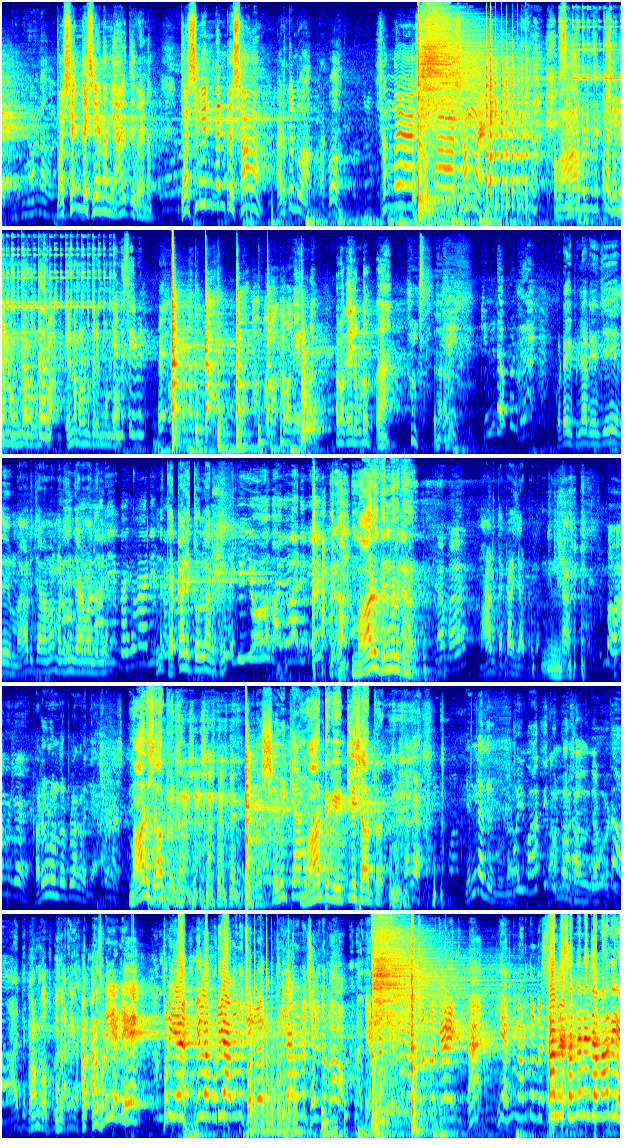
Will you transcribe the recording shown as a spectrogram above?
பசங்க சேனம் யாருக்கு வேணும்? பசுவின் கன்று சாணம். அடுத்துட்டு வா. போ. சம்ம சம்ம சம்ம. என்ன பண்ணணும் தெரியுமா என்ன செய்வேன்? ஏய். அவ கையில கொடு. அவ கையில ஆ. கொட்டை பின்னாடி இருந்துச்சு இது மாடு சாணமா மனுஷன் சாணமா தெரியல. இன்னும் தக்காளி தோல்லாம் இருக்கு. மாடு தின்னு இருக்கேன் மாடு தக்காளி சாப்பிட்டுருக்கோம் கடவுள் வந்திருப்பலாம் கிடைக்க. மாடு சாப்பிட்டுருக்கேன். செமிக்காம மாட்டுக்கு இட்லி சாப்பிட்ரு தாங்க. என்னது அது புரியண்டி புரிய? இல்ல முடியாதுன்னு சொல்லு. முடியாதுன்னு சொல்லிட்டு போ என்ன என்ன நடந்துட்டு சந்த இருக்கு சந்தன ஜமாதி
